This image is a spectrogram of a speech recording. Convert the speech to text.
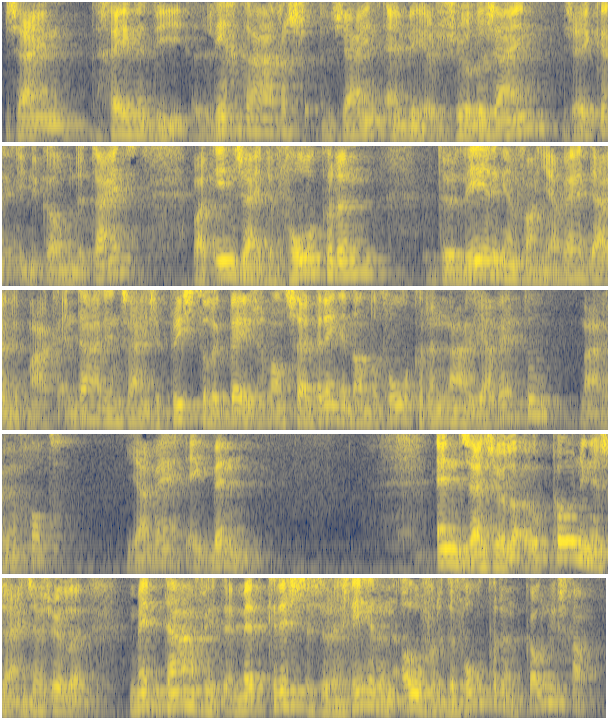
zijn degene die lichtdragers zijn en weer zullen zijn, zeker in de komende tijd, waarin zij de volkeren de leringen van Jahweh duidelijk maken. En daarin zijn ze priesterlijk bezig, want zij brengen dan de volkeren naar Jahweh toe, naar hun God. Jahweh, ik ben. En zij zullen ook koningen zijn. Zij zullen met David en met Christus regeren over de volkeren, koningschap.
